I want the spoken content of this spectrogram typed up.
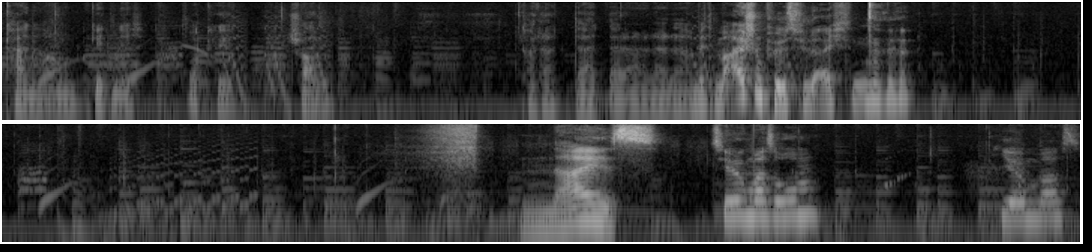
Keine Ahnung, geht nicht. Okay, schade. Mit dem Eichenpilz vielleicht. nice. Ist hier irgendwas oben? Hier irgendwas?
